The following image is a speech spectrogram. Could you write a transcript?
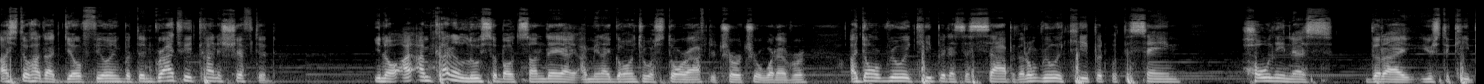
I still had that guilt feeling, but then gradually it kind of shifted. You know, I, am kind of loose about Sunday. I, I mean, I go into a store after church or whatever. I don't really keep it as a Sabbath. I don't really keep it with the same holiness that I used to keep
